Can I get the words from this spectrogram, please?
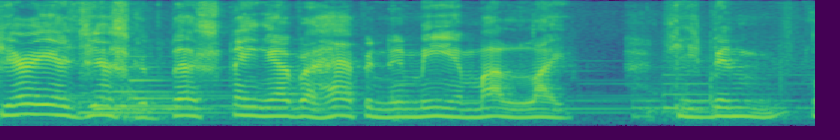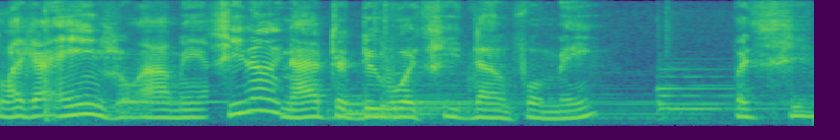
Jerry is just the best thing ever happened to me in my life. She's been like an angel. I mean, she doesn't have to do what she's done for me, but she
